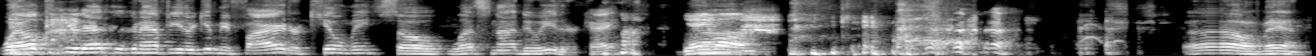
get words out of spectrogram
Well, to do that, you're going to have to either get me fired or kill me. So let's not do either. Okay. game Uh, on. oh man.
